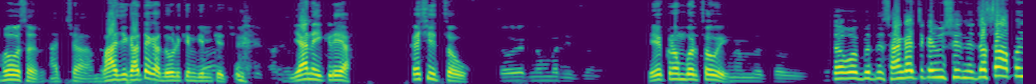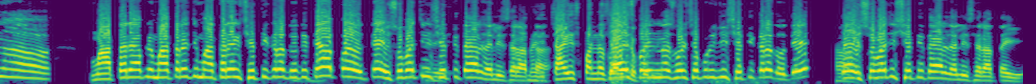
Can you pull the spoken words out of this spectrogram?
हो सर. अच्छा. भाजी खाते का दोडकेन गिलक्याची? या ना इकडे या. कशी चव? चव एक नंबर एक नंबर चव आहे. नंबर चव चव सांगायचं काही विषय नाही. जसं आपण अं, म्हातारे आपल्या म्हाताऱ्याची म्हातारे शेती करत होते. त्या त्या हिशोबाची शेती तयार झाली सर आता. म्हणजे चाळीस पन्नास चाळीस. पन्नास वर्षापूर्वी जी शेती करत होते त्या हिशोबाची शेती तयार झाली सर आता ही.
